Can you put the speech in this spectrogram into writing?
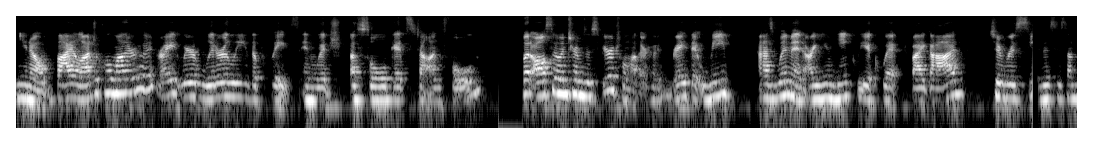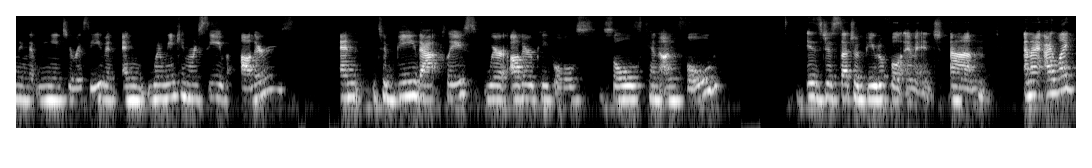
you know, biological motherhood, right? We're literally the place in which a soul gets to unfold, but also in terms of spiritual motherhood, right? That we as women are uniquely equipped by God to receive. This is something that we need to receive. And, and when we can receive others, and to be that place where other people's souls can unfold is just such a beautiful image. Um, and I, I like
